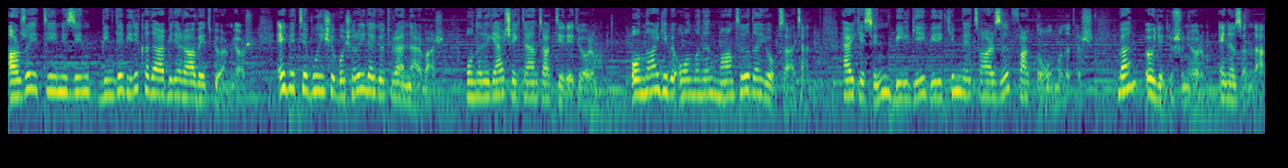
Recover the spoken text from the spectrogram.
arzu ettiğimizin binde biri kadar bile rağbet görmüyor. Elbette bu işi başarıyla götürenler var. Onları gerçekten takdir ediyorum. Onlar gibi olmanın mantığı da yok zaten. Herkesin bilgi, birikim ve tarzı farklı olmalıdır. Ben öyle düşünüyorum en azından.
